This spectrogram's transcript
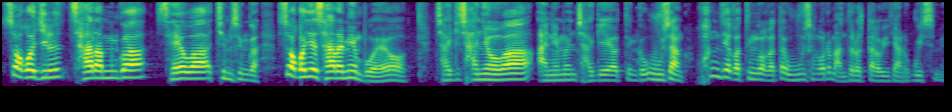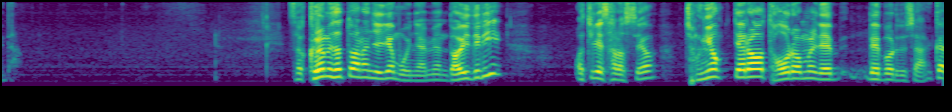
썩어질 사람과 새와 짐승과 썩어질 사람이 뭐예요? 자기 자녀와 아니면 자기의 어떤 그 우상, 황제 같은 걸 갖다 우상으로 만들었다고 얘기하고 있습니다. 그래서 그러면서 또 하나 얘기가 뭐냐면 너희들이 어떻게 살았어요? 정욕대로 더러움을 내, 내버려 두자. 그러니까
